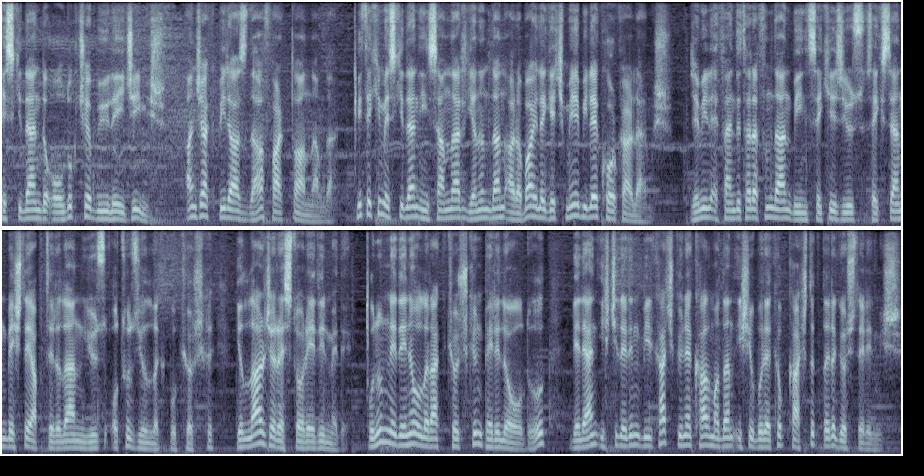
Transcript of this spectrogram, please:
eskiden de oldukça büyüleyiciymiş. Ancak biraz daha farklı anlamda. Nitekim eskiden insanlar yanından arabayla geçmeye bile korkarlarmış. Cemil Efendi tarafından 1885'te yaptırılan 130 yıllık bu köşkü yıllarca restore edilmedi. Bunun nedeni olarak köşkün perili olduğu, gelen işçilerin birkaç güne kalmadan işi bırakıp kaçtıkları gösterilmiş.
